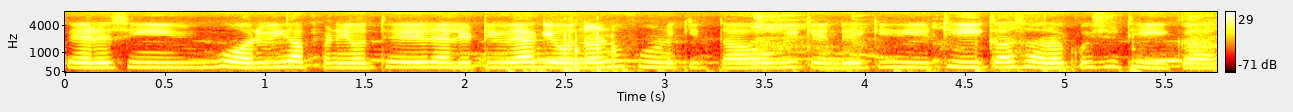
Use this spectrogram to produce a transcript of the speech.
ਫਿਰ ਅਸੀਂ ਹੋਰ ਵੀ ਆਪਣੇ ਉੱਥੇ ਰਿਲੇਟਿਵ ਹੈਗੇ ਉਹਨਾਂ ਨੂੰ ਫੋਨ ਕੀਤਾ ਉਹ ਵੀ ਕਹਿੰਦੇ ਕਿ ਠੀਕ ਆ ਸਾਰਾ ਕੁਝ ਠੀਕ ਆ।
